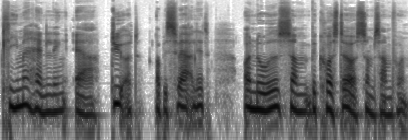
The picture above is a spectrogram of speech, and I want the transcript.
klimahandling er dyrt og besværligt, og noget, som vil koste os som samfund.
